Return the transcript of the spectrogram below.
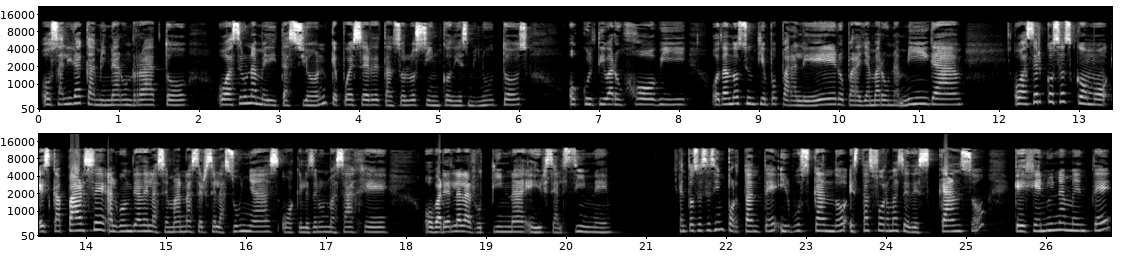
o salir a caminar un rato, o hacer una meditación que puede ser de tan solo 5 o 10 minutos, o cultivar un hobby, o dándose un tiempo para leer o para llamar a una amiga, o hacer cosas como escaparse algún día de la semana hacerse las uñas o a que les den un masaje o variarle la rutina e irse al cine. Entonces es importante ir buscando estas formas de descanso que genuinamente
